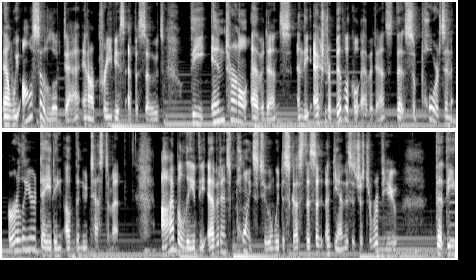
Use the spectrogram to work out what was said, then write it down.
Now, we also looked at in our previous episodes the internal evidence and the extra biblical evidence that supports an earlier dating of the New Testament. I believe the evidence points to, and we discussed this again, this is just a review, that the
